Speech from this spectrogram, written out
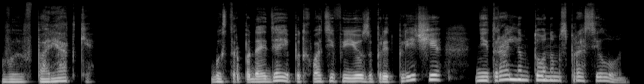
«Вы в порядке?» Быстро подойдя и подхватив ее за предплечье, нейтральным тоном спросил он.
